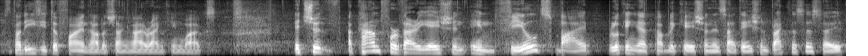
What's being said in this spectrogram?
It's not easy to find how the Shanghai ranking works. It should account for variation in fields by looking at publication and citation practices. So it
